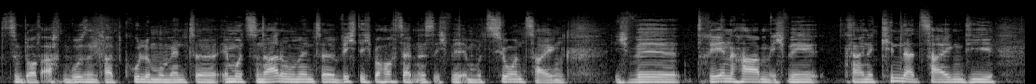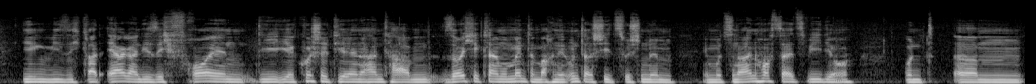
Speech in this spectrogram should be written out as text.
zu darauf achten, wo sind gerade coole Momente, emotionale Momente. Wichtig bei Hochzeiten ist, ich will Emotionen zeigen ich will Tränen haben, ich will kleine Kinder zeigen, die irgendwie sich gerade ärgern, die sich freuen, die ihr Kuscheltier in der Hand haben. Solche kleinen Momente machen den Unterschied zwischen einem emotionalen Hochzeitsvideo und ähm,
